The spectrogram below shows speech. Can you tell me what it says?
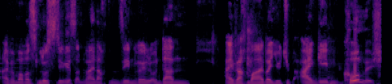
einfach mal was Lustiges an Weihnachten sehen will und dann einfach mal bei YouTube eingeben. Komisch.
